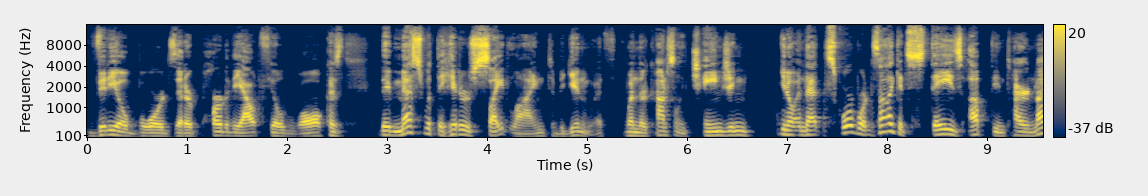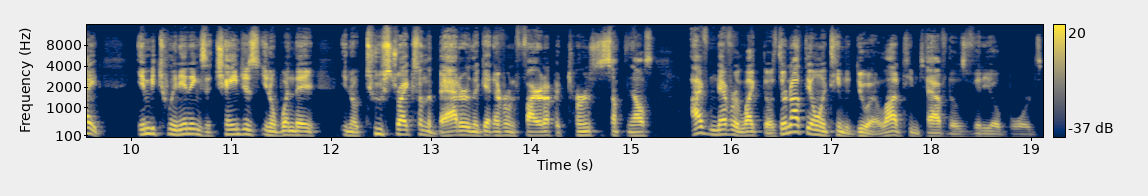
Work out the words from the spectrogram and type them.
video boards that are part of the outfield wall because they mess with the hitter's sight line to begin with when they're constantly changing, you know, and that scoreboard, it's not like it stays up the entire night. In between innings, it changes, you know, when they, you know, two strikes on the batter and they're getting everyone fired up, it turns to something else. I've never liked those. They're not the only team to do it. A lot of teams have those video boards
